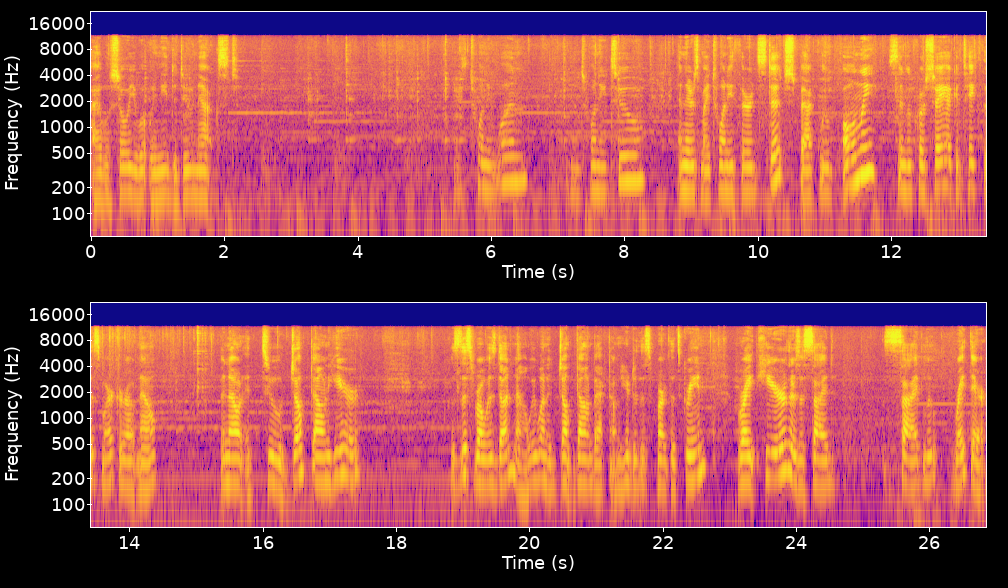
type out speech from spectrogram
I will show you what we need to do next. There's 21 and 22 and there's my 23rd stitch back loop only single crochet. I could take this marker out now. But now to jump down here because this row is done now. We want to jump down back down here to this part that's green. Right here there's a side side loop right there.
